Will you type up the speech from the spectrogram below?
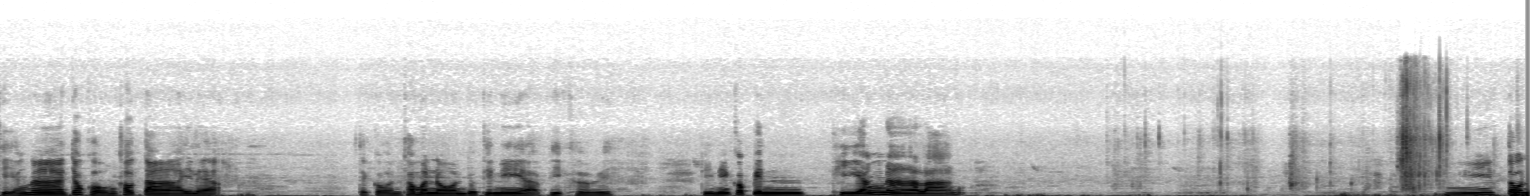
เถียงนาเจ้าของเขาตายแล้ว แต่ก่อนเขามานอนอยู่ที่นี่อะพี่เคย ทีนี้ก็เป็นเถียงนาล้าง นี้ต้น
